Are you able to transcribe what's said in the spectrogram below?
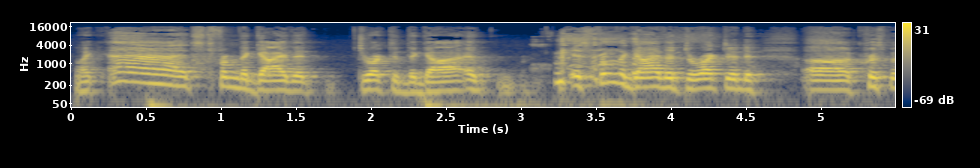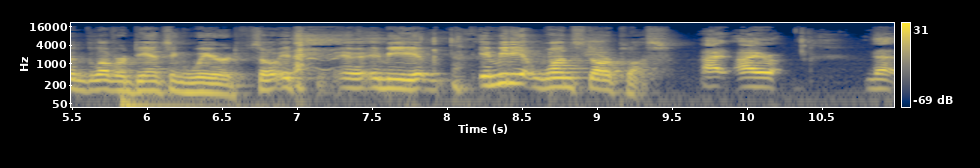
like, ah, it's from the guy that directed the guy. It's from the guy that directed uh, Crispin Glover Dancing Weird. So it's uh, immediate, immediate one star plus. I, I, that,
